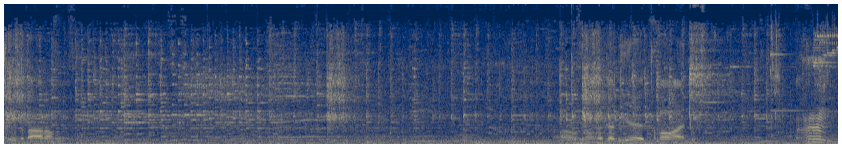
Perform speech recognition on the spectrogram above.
Two at the bottom. It. Come on.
